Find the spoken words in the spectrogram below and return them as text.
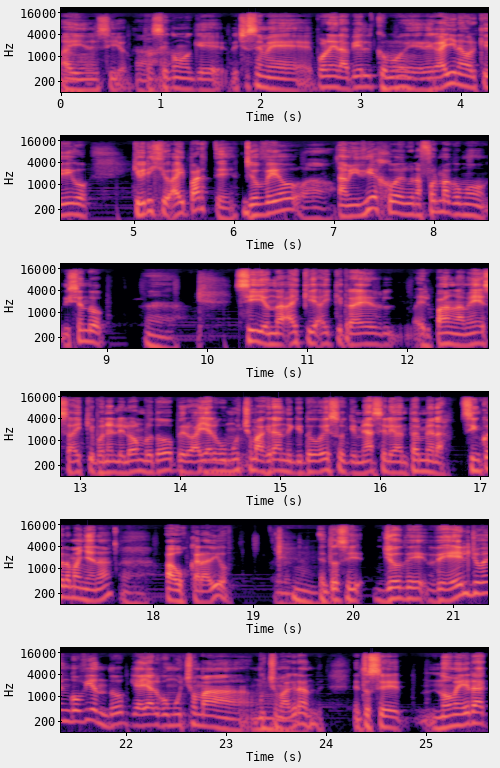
ahí en el sillón. Entonces como que, de hecho se me pone la piel como de, de, mm. gallina porque digo, que Virgio, hay parte. Yo veo a mi viejo de alguna forma como diciendo, ah. sí, onda, hay, que, hay que traer el pan a la mesa, hay que ponerle el hombro, todo, pero hay algo mm. mucho más grande que todo eso que me hace levantarme a las 5 de la mañana a buscar a Dios. Mm. Entonces, yo de, de, él yo vengo viendo que hay algo mucho más, mucho más grande. Entonces, no me era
